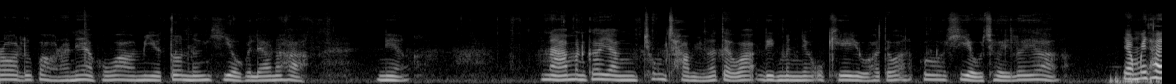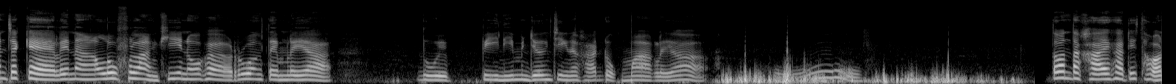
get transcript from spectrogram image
รอดหรือเปล่านะเนี่ย เพราะว่ามีอยู่ต้นนึงเหี่ยวไปแล้วนะคะ เนี่ย น้ำมันก็ยังชุ่มฉ่ำอยู่นะแต่ว่าดินมันยังโอเคอยู่ค่ะ แต่ว่าเออเขียวเฉยเลยอะยังไม่ทันจะแก่เลยนะ ลูกฝรั่งขี้นกค่ะ ร่วงเต็มเลยอะดูปีนี้มันเยอะจริงนะคะ ดกมากเลยอะโอ้ต้นตะไคร้ค่ะที่ถอน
